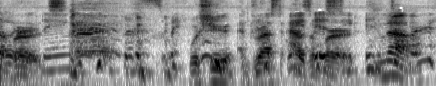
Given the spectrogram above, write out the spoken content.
into birds. Was Was she dressed as a is bird? she No. indoors?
